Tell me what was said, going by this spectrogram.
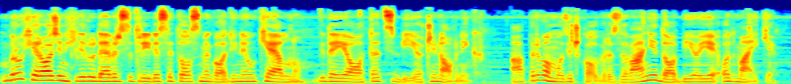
Bruh je rođen 1938. godine u Kelnu, gde je otac bio činovnik, a prvo muzičko obrazovanje dobio je od majke –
